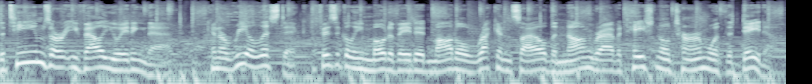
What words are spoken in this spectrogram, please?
The teams are evaluating that. Can a realistic, physically motivated model reconcile the non gravitational term with the data?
